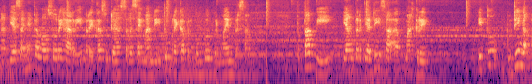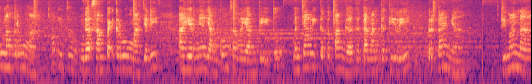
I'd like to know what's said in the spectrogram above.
Nah biasanya kalau sore hari mereka sudah selesai mandi itu mereka berkumpul bermain bersama. Tetapi yang terjadi saat maghrib itu Bude nggak pulang ke rumah Oh gitu. nggak sampai ke rumah jadi akhirnya Yangkung sama Yangti itu mencari ke tetangga ke kanan ke kiri bertanya di mana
